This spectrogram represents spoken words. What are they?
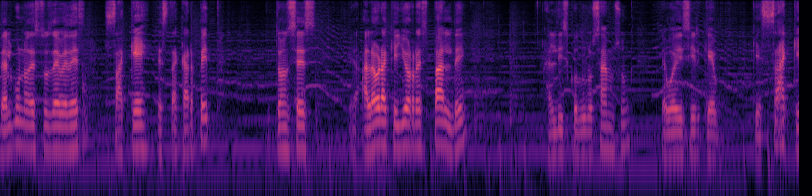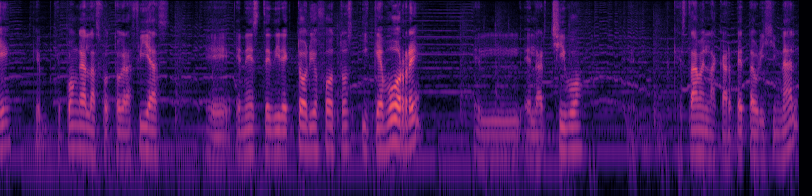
de alguno de estos DVDs saqué esta carpeta. Entonces, a la hora que yo respalde al disco duro Samsung, le voy a decir que, que saque, que, ponga las fotografías eh, en este directorio fotos y que borre el, archivo que estaba en la carpeta original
